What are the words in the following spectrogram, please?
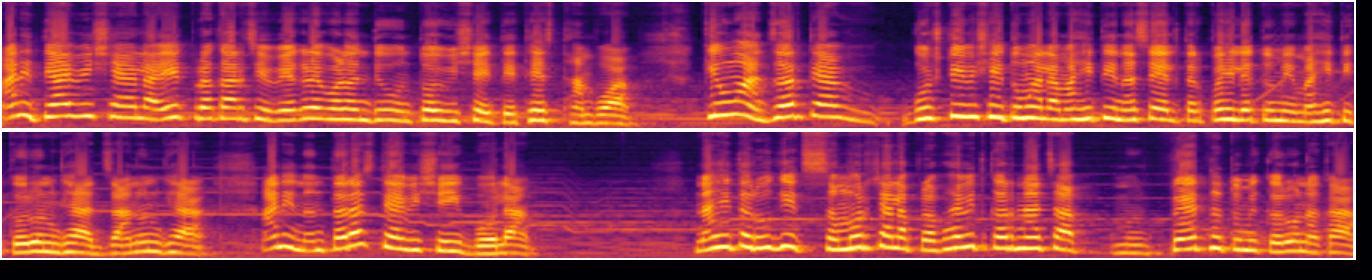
आणि त्या विषयाला एक प्रकारचे वेगळे वळण देऊन तो विषय तेथेच थांबवा. किंवा जर त्या गोष्टीविषयी तुम्हाला माहिती नसेल तर पहिले तुम्ही माहिती करून घ्या जाणून घ्या. आणि नंतरच त्याविषयी बोला. नाहीतर उगीच समोरच्याला प्रभावित करण्याचा प्रयत्न तुम्ही करू नका.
